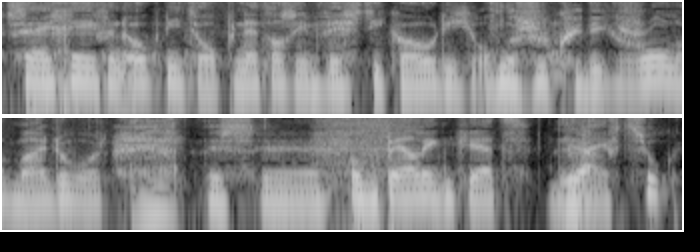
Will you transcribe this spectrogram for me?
zij geven ook niet op. Net als Investico, die onderzoeken die rollen maar door. Dus eh, ook Bellingcat blijft zoeken.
